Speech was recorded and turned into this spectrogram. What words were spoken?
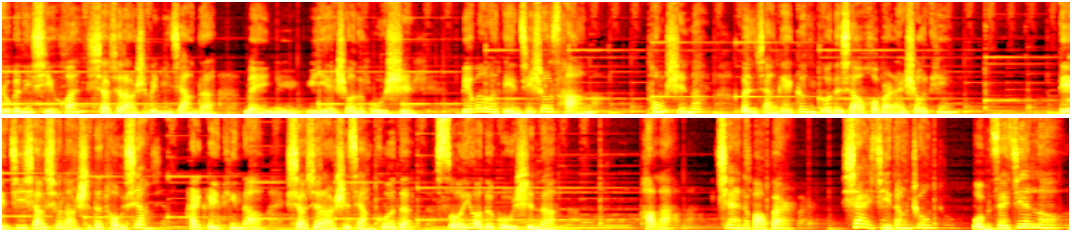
如果你喜欢小雪老师为你讲的《美女与野兽》的故事，别忘了点击收藏，同时呢，分享给更多的小伙伴来收听。点击小雪老师的头像，还可以听到小雪老师讲过的所有的故事呢。好啦，亲爱的宝贝儿，下一集当中我们再见喽。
